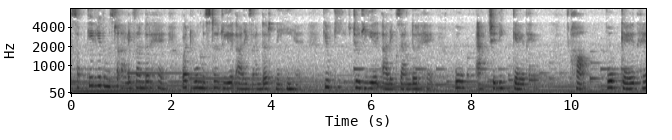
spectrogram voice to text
सबके लिए तो मिस्टर अलेक्जेंडर है बट वो मिस्टर रियल अलेक्जेंडर नहीं है, क्योंकि जो रियल अलेक्जेंडर है, वो एक्चुअली कैद है। हाँ वो कैद है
